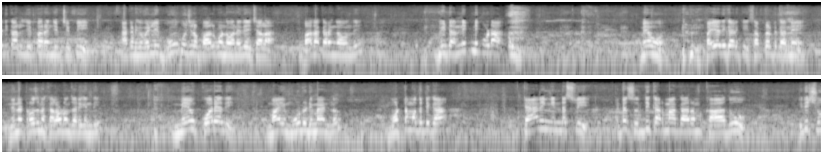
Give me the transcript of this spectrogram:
అధికారులు చెప్పారని చెప్పి చెప్పి అక్కడికి వెళ్ళి భూమి పూజలో పాల్గొనడం అనేది చాలా బాధాకరంగా ఉంది. వీటన్నిటిని కూడా మేము పై అధికారికి సబ్ కలెక్టర్ గారిని నిన్నటి రోజున కలవడం జరిగింది. మేము కోరేది మా ఈ మూడు డిమాండ్లు మొట్టమొదటిగా ట్యానింగ్ ఇండస్ట్రీ అంటే శుద్ధి కర్మాగారం కాదు. ఇది షూ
